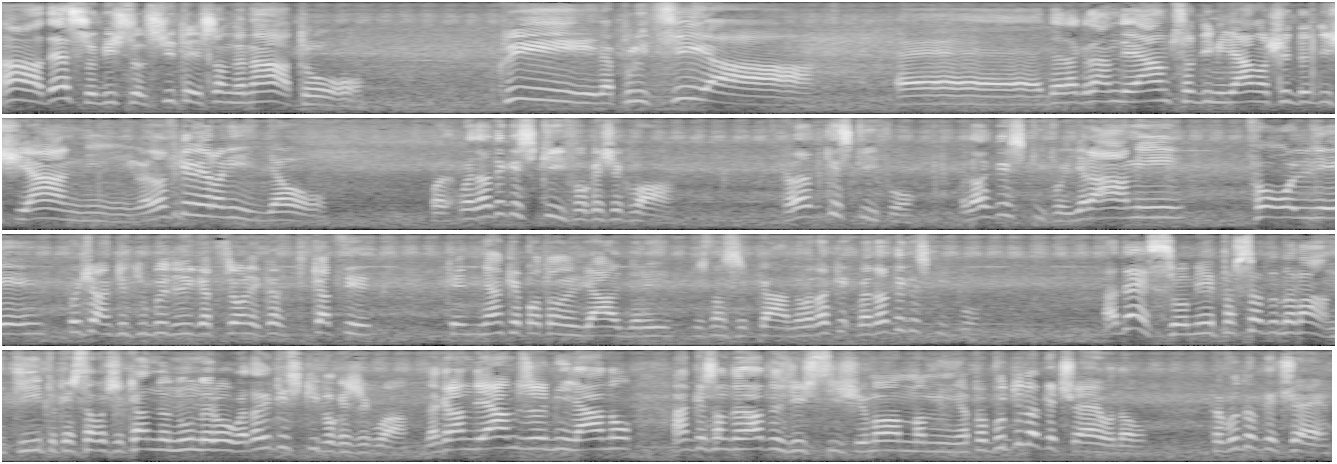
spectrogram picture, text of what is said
Ah, adesso ho visto il sito di San Donato. Qui la pulizia eh, della grande AMSA di Milano 110 anni. Guardate che meraviglia, oh. Guardate che schifo che c'è qua. Guardate che schifo. Guardate che schifo. I rami, foglie. Poi c'è anche il tubo di irrigazione, cazzi che neanche portano gli alberi che stanno seccando. Guardate che, guardate che schifo. Adesso mi è passato davanti perché stavo cercando il numero, guardate che schifo che c'è qua. La grande Amsa Milano, anche San Donato gestisce, mamma mia, per fortuna che c'è Odo, per fortuna che c'è.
